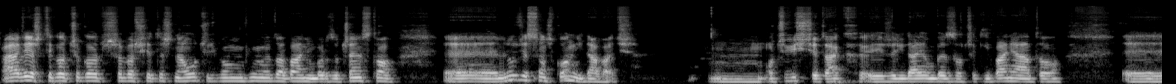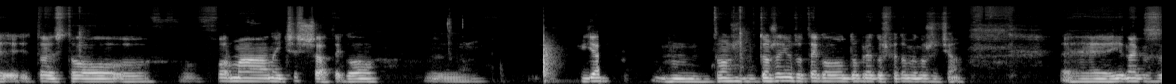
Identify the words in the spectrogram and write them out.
Ale wiesz, tego, czego trzeba się też nauczyć, bo mówimy o dawaniu bardzo często. E, ludzie są skłonni dawać. Mm, oczywiście, tak, jeżeli dają bez oczekiwania, to, to jest to forma najczystsza tego, y, jak w dążeniu do tego dobrego, świadomego życia. E, jednak z,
